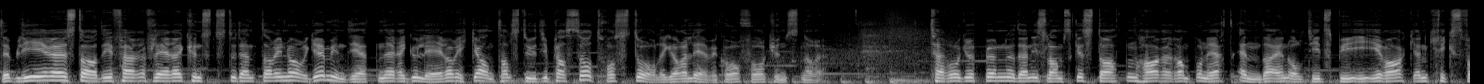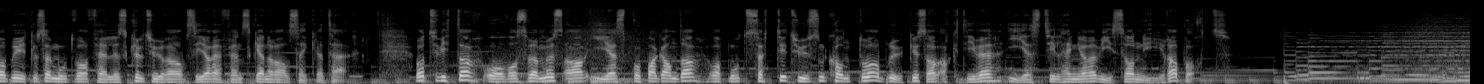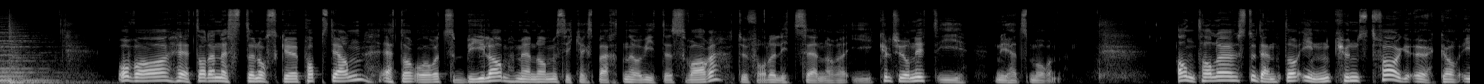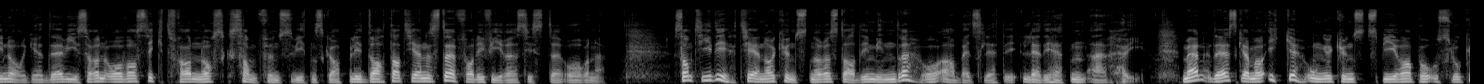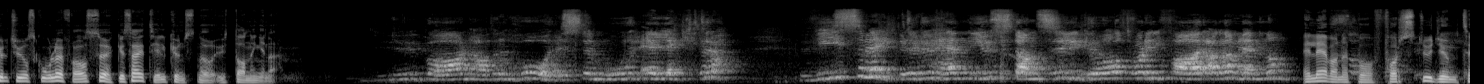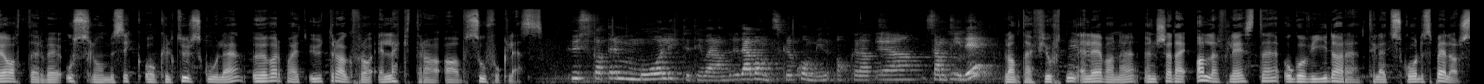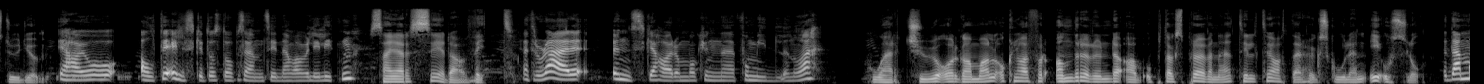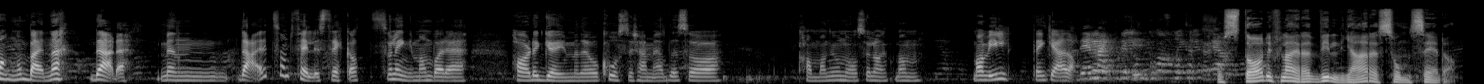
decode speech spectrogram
Det blir stadig færre flere kunststudenter i Norge. Myndighetene regulerer ikke antall studieplasser, tross dårligere levekår for kunstnere. Terrorgruppen Den islamske staten har ramponert enda en oldtidsby i Irak. En krigsforbrytelse mot vår felles kulturarv, sier FNs generalsekretær. Og Twitter oversvømmes av IS-propaganda. Opp mot 70 000 kontoer brukes av aktive IS-tilhengere, viser ny rapport. Og hva heter den neste norske popstjernen? Etter årets Bylarm mener musikkekspertene å vite svaret. Du får det litt senere i Kulturnytt i Nyhetsmorgen. Antallet studenter innen kunstfag øker i Norge. Det viser en oversikt fra Norsk samfunnsvitenskapelig datatjeneste for de fire siste årene. Samtidig tjener kunstnere stadig mindre, og arbeidsledigheten er høy. Men det skremmer ikke unge kunstspirer på Oslo kulturskole fra å søke seg til kunstnerutdanningene. Du barn av den håreste mor Elektra. Vi smelter du hen i ustanselig gråt for din far Agamemnon. Elevene på forstudium teater ved Oslo musikk- og kulturskole øver på et utdrag fra Elektra av Sofokles. Husk at dere må lytte til hverandre. Det er vanskelig å komme inn akkurat ja. samtidig. Blant de 14 elevene ønsker de aller fleste å gå videre til et skuespillerstudium. Jeg har jo alltid elsket å stå på scenen siden jeg var veldig liten. Sier Seda Witt. Jeg tror det er ønsket jeg har om å kunne formidle noe. Hun er 20 år gammel og klar for andre runde av opptaksprøvene til Teaterhøgskolen i Oslo. Det er mange om beinet, det er det. Men det er et sånt fellestrekk at så lenge man bare har det gøy med det og koser seg med det, så kan man jo nå så langt man, man vil, tenker jeg da. Og stadig flere vil gjøre som Seda.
